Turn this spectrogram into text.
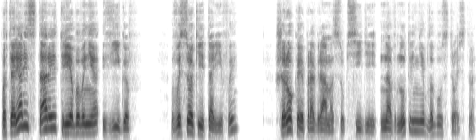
Повторялись старые требования вигов, высокие тарифы, широкая программа субсидий на внутреннее благоустройство.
